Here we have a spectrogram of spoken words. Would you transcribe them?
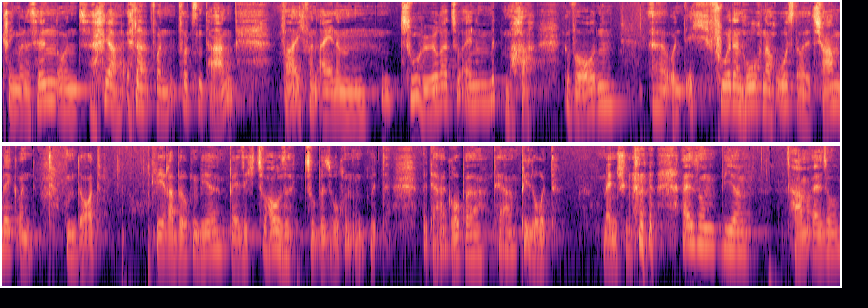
kriegen wir das hin. Und ja, innerhalb von 14 Tagen war ich von einem Zuhörer zu einem Mitmacher geworden. Äh, und ich fuhr dann hoch nach Osterholz-Scharmbeck und um dort Vera Birkenbier bei sich zu Hause zu besuchen und mit, mit der Gruppe der Pilotmenschen. Also wir haben also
